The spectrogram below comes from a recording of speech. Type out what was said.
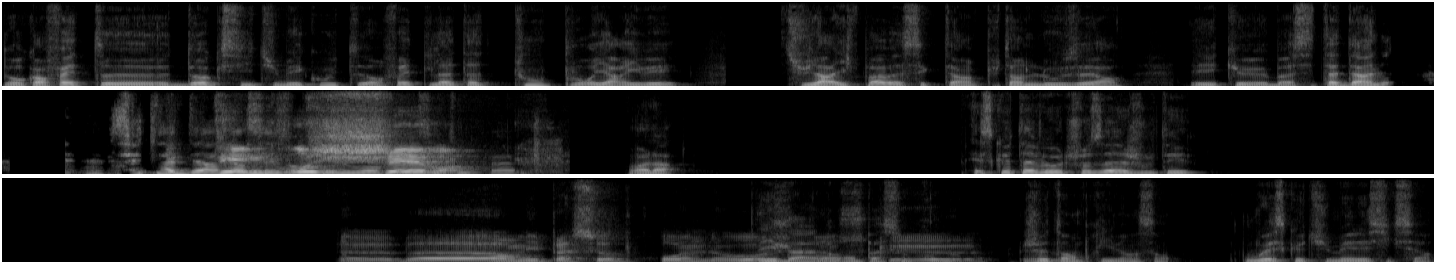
Donc en fait, heu, Doc, si tu m'écoutes, en fait, là, tu as tout pour y arriver. Si tu y arrives pas, bah, c'est que tu es un putain de loser et que, bah, c'est ta dernière c'est ta dernière saison grosse chez nous, en fait, c'est tout. chèvre! Voilà. Est-ce que tu avais autre chose à ajouter? Heu, bah, hormis passer au prono, Eh je bah, alors on passe au prono. Je t'en prie, Vincent. Où est-ce que tu mets les Sixers?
